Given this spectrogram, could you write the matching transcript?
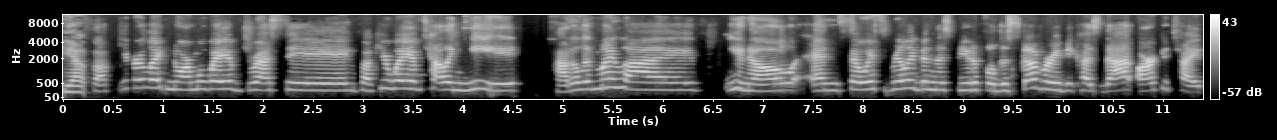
Yeah. Fuck your like normal way of dressing. Fuck your way of telling me how to live my life you know and so it's really been this beautiful discovery because that archetype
